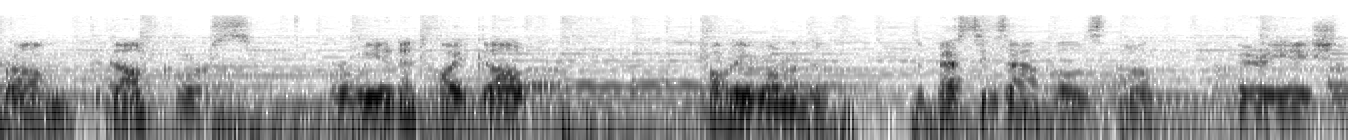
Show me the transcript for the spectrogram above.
from the golf course, where we identified golf as probably one of the, the best examples of variation.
